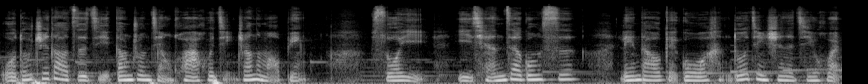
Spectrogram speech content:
我都知道自己当众讲话会紧张的毛病，所以以前在公司。领导给过我很多晋升的机会，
